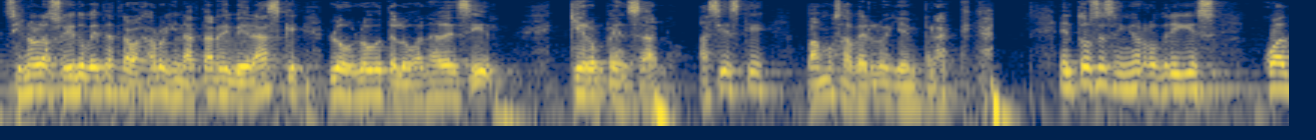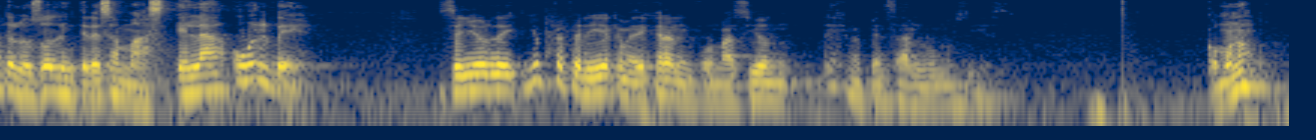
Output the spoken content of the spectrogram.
Si no lo has oído, vete a trabajar hoy en la tarde y verás que luego, luego te lo van a decir. Quiero pensarlo. Así es que vamos a verlo ya en práctica. Entonces, señor Rodríguez, ¿cuál de los dos le interesa más, el A o el B? Señor D, yo preferiría que me dejara la información. Déjeme pensarlo unos días. ¿Cómo no?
